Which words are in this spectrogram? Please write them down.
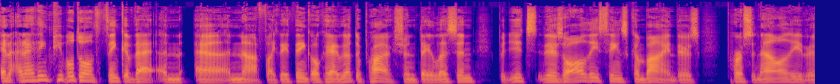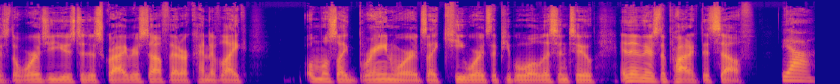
And and I think people don't think of that en- uh, enough. Like they think, okay, I've got the product, shouldn't they listen? But it's there's all these things combined. There's personality. There's the words you use to describe yourself that are kind of like almost like brain words, like keywords that people will listen to. And then there's the product itself. Yeah.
